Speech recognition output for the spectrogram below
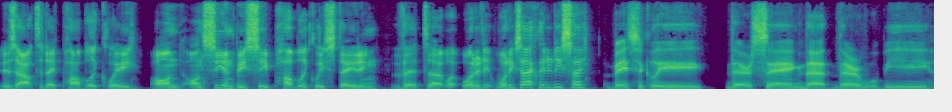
is out today publicly on on CNBC publicly stating that uh, what, what did it what exactly did he say? Basically, they're saying that there will be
